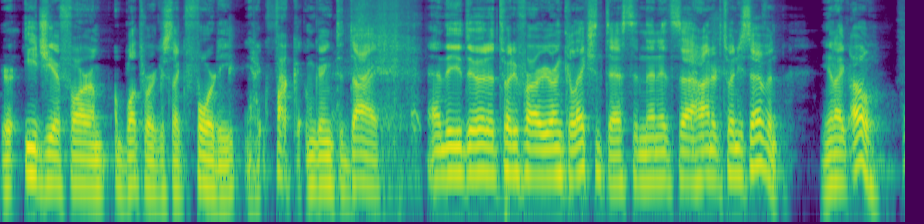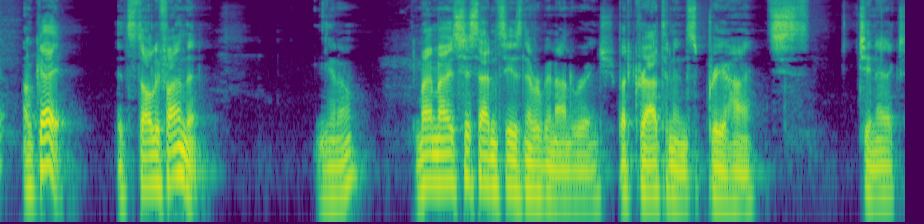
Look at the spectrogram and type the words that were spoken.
your EGFR on, blood work is like 40. You're like, fuck, I'm going to die. And then you do it a 24 hour urine collection test, and then it's uh, 127. You're like, oh, okay, it's totally fine then. You know, my my cystatin C has never been out of range, but creatinine's pretty high. It's genetics.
